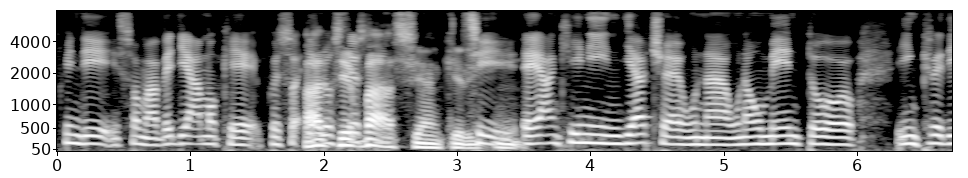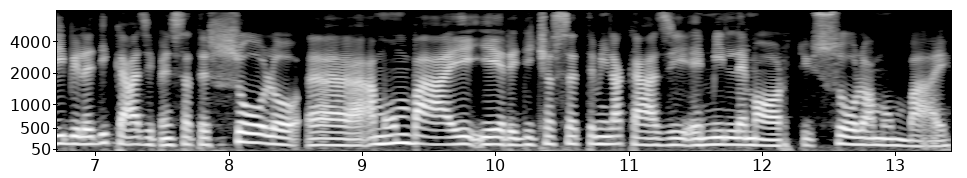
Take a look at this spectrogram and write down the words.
Quindi, insomma, vediamo che questo Alti è lo stesso... e bassi anche lì. Sì, mm. e anche in India c'è una, un aumento incredibile di casi, pensate solo... Eh, a Mumbai ieri 17.000 casi e 1.000 morti solo a Mumbai.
